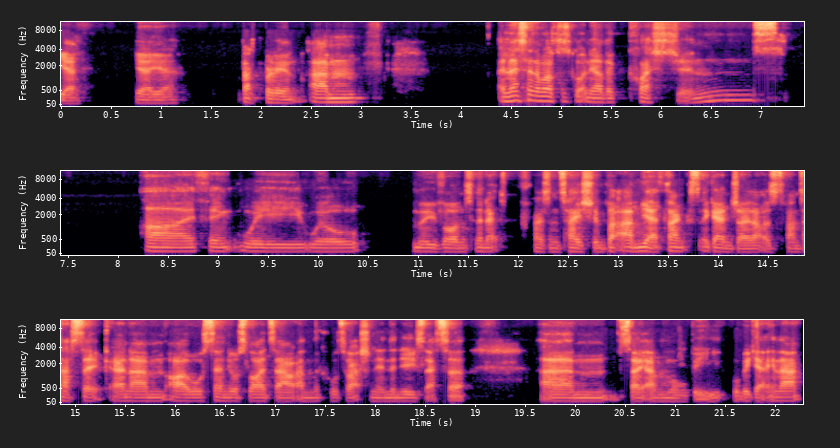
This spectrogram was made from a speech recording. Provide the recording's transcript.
yeah, yeah, yeah. That's brilliant. Um, unless anyone else has got any other questions, I think we will move on to the next presentation. But um, yeah, thanks again, Joe. That was fantastic, and um, I will send your slides out and the call to action in the newsletter. Um, so and we'll be we'll be getting that.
